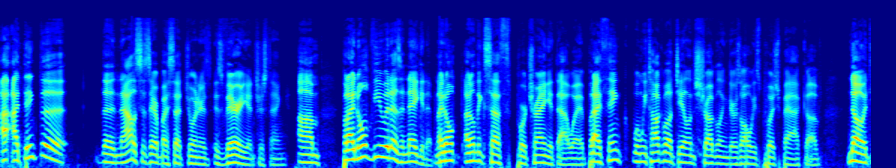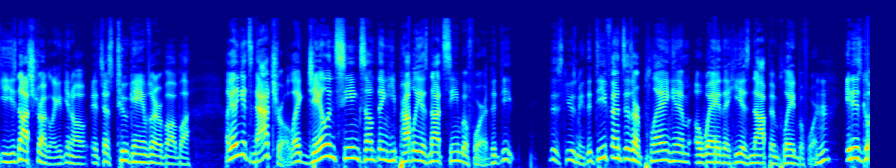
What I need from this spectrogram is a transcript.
I, I think the the analysis there by Seth Joyner is, is very interesting. Um, but I don't view it as a negative, and I don't I don't think Seth's portraying it that way. But I think when we talk about Jalen struggling, there's always pushback of no, it, he's not struggling. You know, it's just two games, whatever, blah blah. Like I think it's natural. Like Jalen seeing something he probably has not seen before. The deep. Excuse me. The defenses are playing him a way that he has not been played before. Mm-hmm. It is go-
